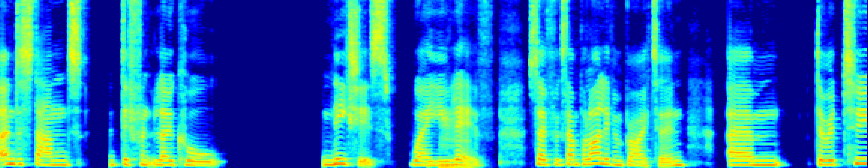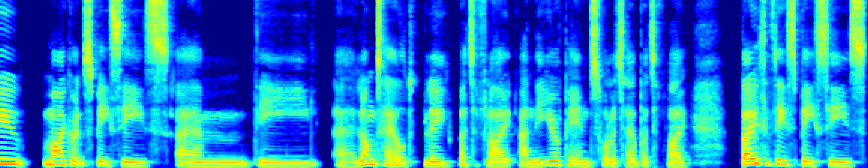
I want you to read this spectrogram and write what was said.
understand different local niches where you Mm. live. So, for example, I live in Brighton. Um, there are two migrant species um, the uh, long tailed blue butterfly and the European swallowtail butterfly. Both of these species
